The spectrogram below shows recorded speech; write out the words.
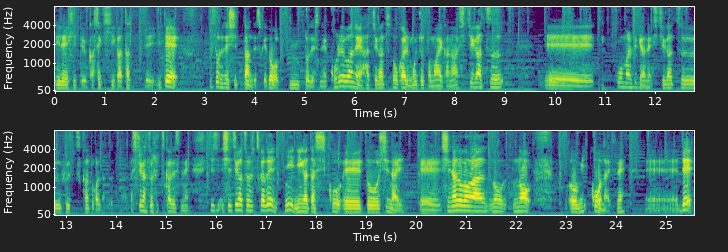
慰霊碑というか石碑が立っていて、それで知ったんですけど、うんとですね、これはね、8月10日よりもうちょっと前かな、7月えー、鉄鋼丸事件はね、7月2日とかだった7月2日ですね。7月2日でに新潟市,、えーと、市内、えー、信濃川のの構内ですね。えー、で、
